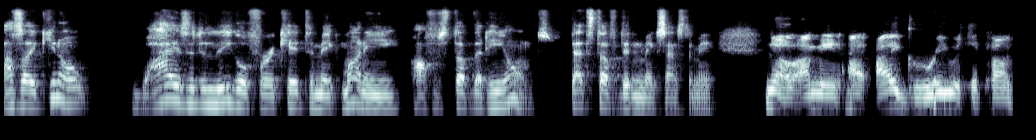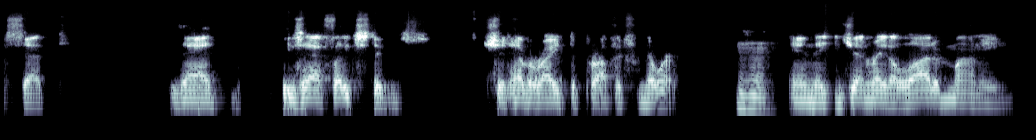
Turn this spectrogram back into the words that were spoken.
I was like, you know, why is it illegal for a kid to make money off of stuff that he owns? That stuff didn't make sense to me. No, I mean, I, I agree with the concept that these athletic students should have a right to profit from their work. Mm-hmm. And they generate a lot of money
